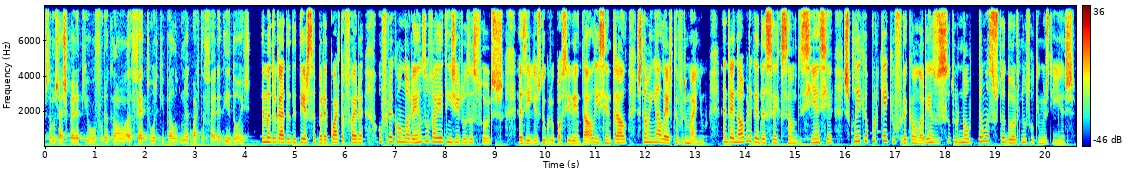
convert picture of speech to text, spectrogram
Estamos à espera que o furacão afete o arquipélago na quarta-feira, dia 2. Na madrugada de terça para quarta-feira, o furacão Lorenzo vai atingir os Açores. As ilhas do Grupo Ocidental e Central estão em alerta vermelho. André Nóbrega, da secção de Ciência, explica por que é que o furacão Lorenzo se tornou tão assustador nos últimos dias.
